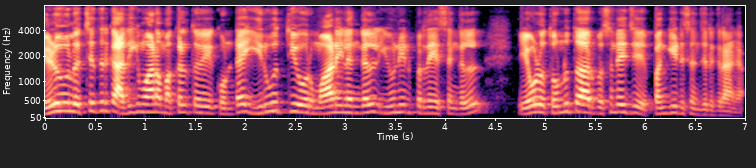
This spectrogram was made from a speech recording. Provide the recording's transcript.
எழுபது லட்சத்திற்கு அதிகமான மக்கள் தொகை கொண்ட இருபத்தி ஓரு மாநிலங்கள் யூனியன் பிரதேசங்கள் எவ்வளோ தொண்ணூத்தாறு பர்சன்டேஜ் பங்கீடு செஞ்சுருக்கிறாங்க.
